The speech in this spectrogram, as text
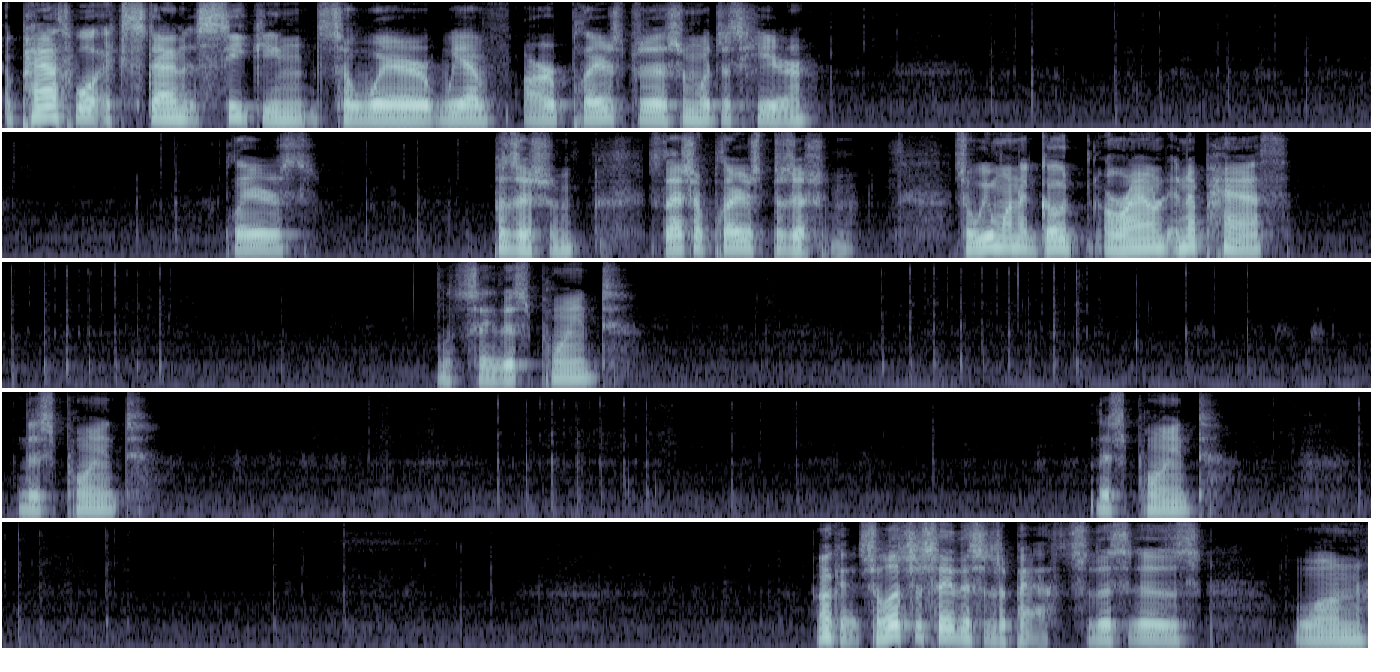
A path will extend seeking to where we have our player's position, which is here. Player's position. So that's our player's position. So we want to go around in a path let's say this point. This point. This point. Okay, so let's just say this is a path. So this is one,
